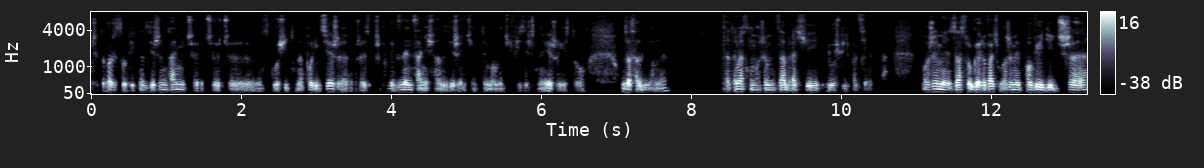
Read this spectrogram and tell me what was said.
czy Towarzystwo Opieki nad Zwierzętami, czy, czy, czy zgłosić to na policję, że, że jest przypadek znęcania się nad zwierzęciem w tym momencie fizycznym, jeżeli jest to uzasadnione. Natomiast nie możemy zabrać jej i uśpić pacjenta. Możemy zasugerować, możemy powiedzieć, że,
